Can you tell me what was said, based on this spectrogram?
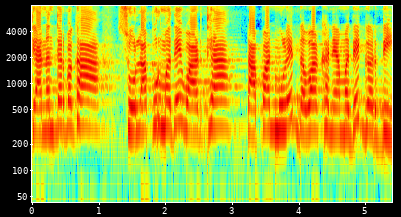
त्यानंतर बघा सोलापूरमध्ये वाढत्या तापांमुळे दवाखान्यामध्ये गर्दी.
